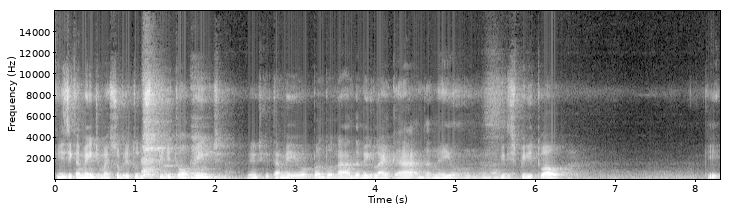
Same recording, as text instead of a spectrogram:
fisicamente, mas sobretudo espiritualmente. Né? Gente que está meio abandonada, meio largada, meio na vida espiritual que,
